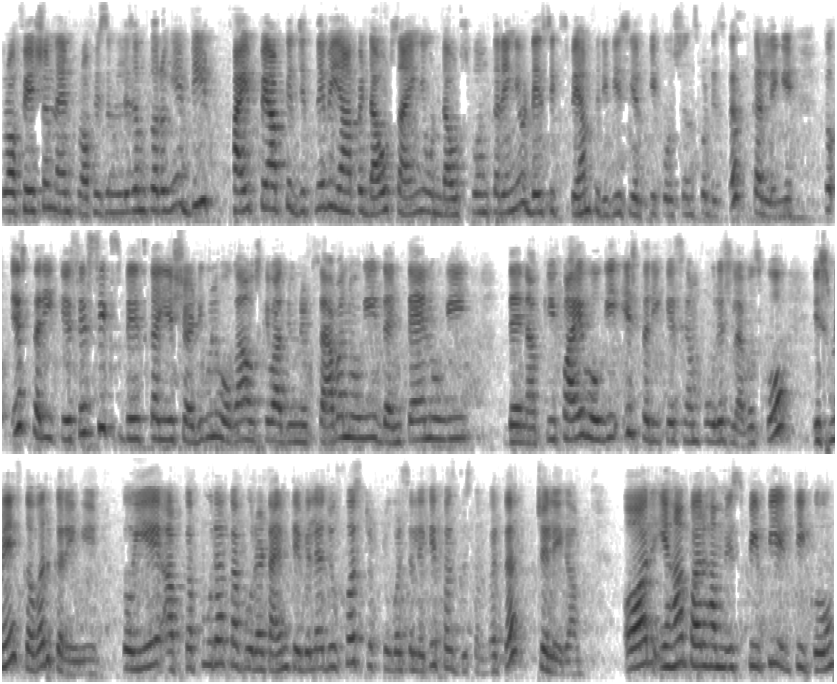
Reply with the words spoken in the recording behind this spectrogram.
प्रोफेशन एंड प्रोफेशनलिज्म करोगे। डी फाइव पे आपके जितने भी यहाँ पे डाउट्स आएँगे, उन डाउट्स को हम करेंगे और डे सिक्स पे हम प्रीवियस ईयर के क्वेश्चंस को डिस्कस कर लेंगे। तो इस तरीके से सिक्स डेज़ का ये शेड्यूल होगा, उसके बाद यूनिट सेवन होगी देन टेन होगी देन आपकी फाइव होगी। इस तरीके से हम पूरे सिलेबस को इसमें कवर करेंगे। तो ये आपका पूरा का पूरा टाइम टेबल है, जो फ़र्स्ट अक्टूबर से लेके फ़र्स्ट दिसंबर तक चलेगा। और यहाँ पर हम इस पीपीटी को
